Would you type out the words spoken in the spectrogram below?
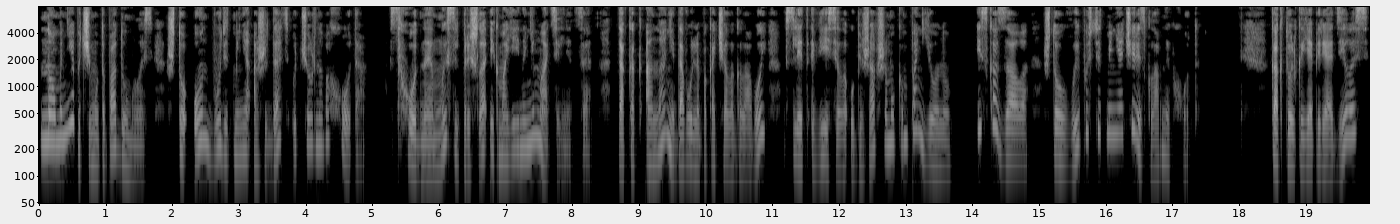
Но мне почему-то подумалось, что он будет меня ожидать у черного хода. Сходная мысль пришла и к моей нанимательнице, так как она недовольно покачала головой вслед весело убежавшему компаньону и сказала, что выпустит меня через главный вход. Как только я переоделась,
